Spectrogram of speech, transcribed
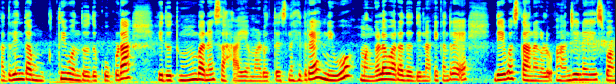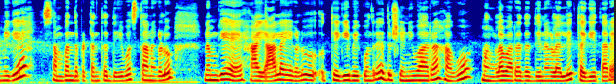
ಅದರಿಂದ ಮುಕ್ತಿ ಹೊಂದೋದಕ್ಕೂ ಕೂಡ ಇದು ತುಂಬಾ ಸಹಾಯ ಮಾಡುತ್ತೆ. ಸ್ನೇಹಿತರೆ, ನೀವು ಮಂಗಳವಾರದ ದಿನ ಯಾಕಂದರೆ ದೇವಸ್ಥಾನಗಳು, ಆಂಜನೇಯ ಸ್ವಾಮಿಗೆ ಸಂಬಂಧಪಟ್ಟಂಥ ದೇವಸ್ಥಾನಗಳು ನಮಗೆ ಆ ಆಲಯಗಳು ತೆಗಿಬೇಕು ಅಂದರೆ ಅದು ಶನಿವಾರ ಹಾಗೂ ಮಂಗಳವಾರದ ದಿನಗಳಲ್ಲಿ ತೆಗೀತಾರೆ.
